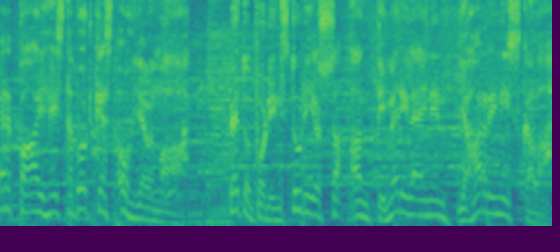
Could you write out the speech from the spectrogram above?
Kärppäaiheista podcast-ohjelmaa. Petopodin studiossa Antti Meriläinen ja Harri Niskala.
